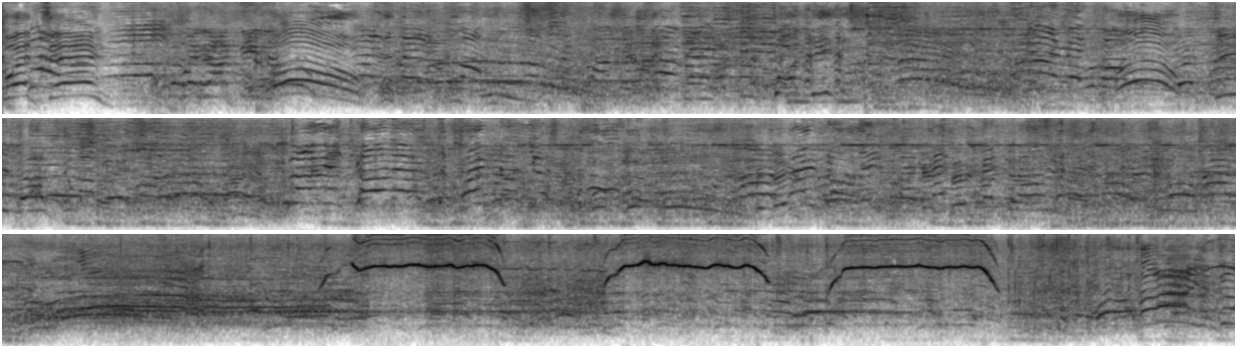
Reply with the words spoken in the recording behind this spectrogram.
Go ahead, Dane. Oh! Ah, you do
